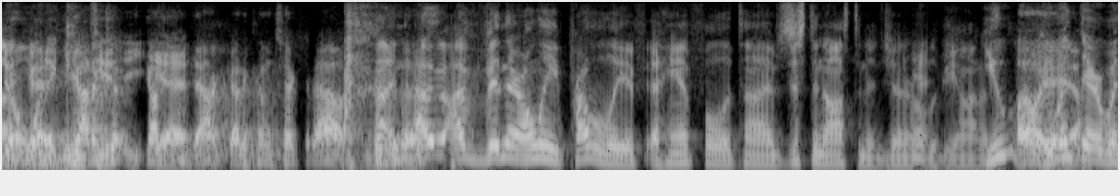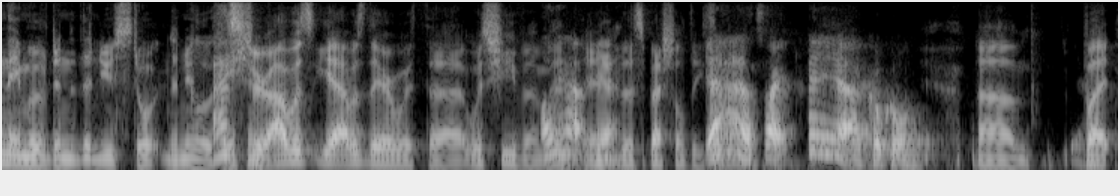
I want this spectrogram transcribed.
don't want to you gotta, confuse. you gotta yeah. come down. Gotta come check it out. I, Visit us. I, I've been there only probably a, a handful of times, just in Austin in general, Yeah. to be honest. You, Oh, you yeah, went yeah. there when they moved into the new store, the new location. That's true. I was yeah, I was there with uh, with Shivam Oh, and, yeah. and Yeah. the specialty. Yeah, center. that's right. Yeah, yeah, cool, cool. Um, But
